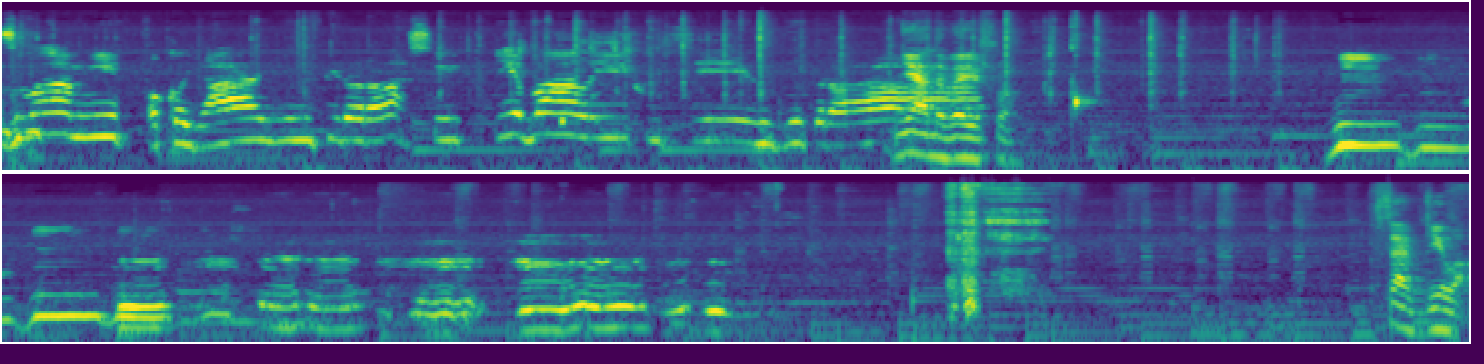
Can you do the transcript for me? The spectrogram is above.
З вами окоянні підораси, єбали їх усіх з утра. Ні, не вийшло. Все, в.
